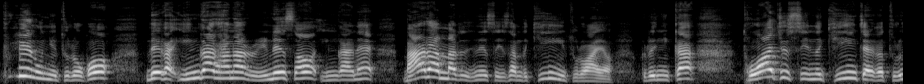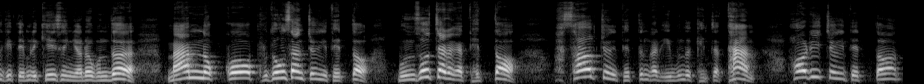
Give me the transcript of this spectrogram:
풀리는 운이 들어오고 내가 인간 하나로 인해서 인간의 말 한마디로 인해서 이 사람들 기인이 들어와요. 그러니까 도와줄 수 있는 기인자리가 들어오기 때문에 기회생 여러분들 마음 놓고 부동산 쪽이 됐던 문서 자리가 됐던 사업 쪽이 됐던 간에 이분들 괜찮 단 허리 쪽이 됐던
